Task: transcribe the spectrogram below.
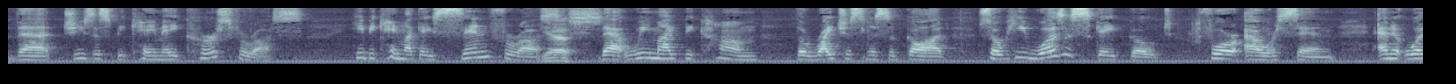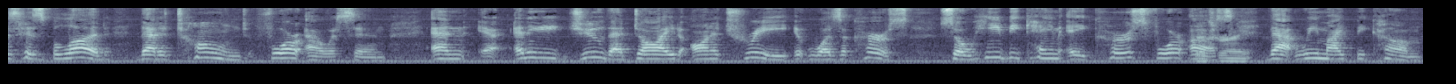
that Jesus became a curse for us. He became like a sin for us. Yes. That we might become the righteousness of God. So he was a scapegoat for our sin. And it was his blood that atoned for our sin. And any Jew that died on a tree, it was a curse. So he became a curse for us right. that we might become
